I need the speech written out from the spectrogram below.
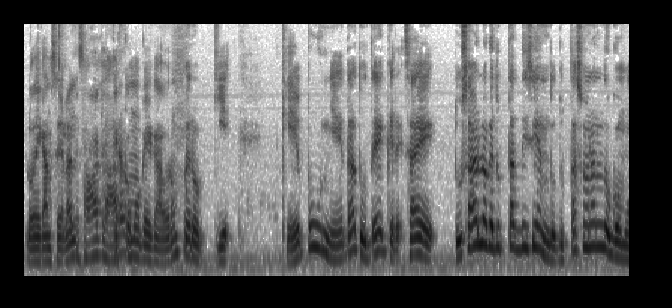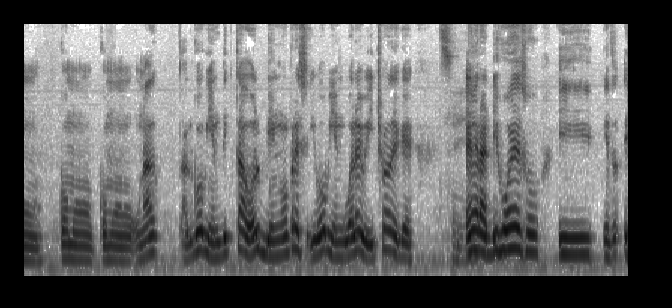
lo de cancelar. Estaba claro. Que es como que, cabrón, pero ¿qué, qué puñeta tú te crees? ¿Sabes? Tú sabes lo que tú estás diciendo. Tú estás sonando como, como, como una, algo bien dictador, bien opresivo, bien huele bicho de que, Sí. era, él dijo eso y, y ento- y,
